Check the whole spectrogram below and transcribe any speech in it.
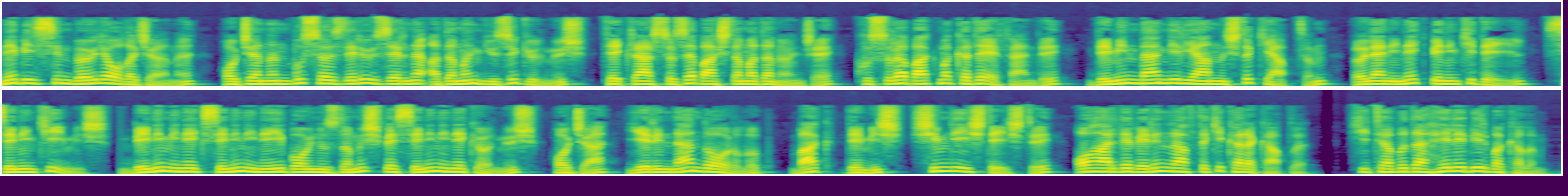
ne bilsin böyle olacağını, hocanın bu sözleri üzerine adamın yüzü gülmüş, tekrar söze başlamadan önce, kusura bakma kadı efendi, demin ben bir yanlışlık yaptım, ölen inek benimki değil, seninkiymiş, benim inek senin ineği boynuzlamış ve senin inek ölmüş, hoca, yerinden doğrulup, bak, demiş, şimdi iş değişti, o halde verin raftaki kara kaplı. Kitabı da hele bir bakalım.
